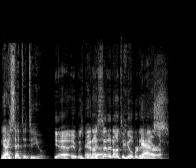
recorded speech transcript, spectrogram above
yeah i sent it to you Yeah, it was, and, And, I uh, sent it on to Gilbert and Dara. Yes.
